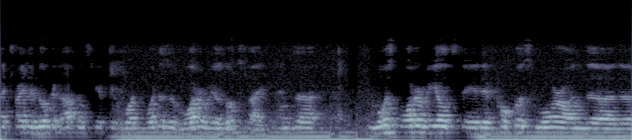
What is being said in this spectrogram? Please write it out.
I tried to look it up and see okay, what, what does a water wheel look like. And uh, most water wheels, they, they focus more on the, the,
